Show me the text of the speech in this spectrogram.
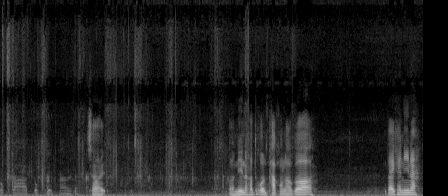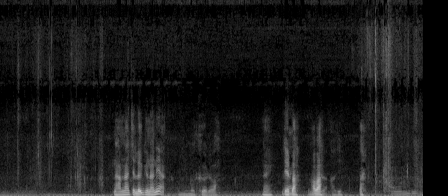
ตกปลาตกเบ็ดมากเลยครับใช่ ตอนนี้นะครับทุกคนผักของเราก็ ได้แค่นี้นะ น้ำน่าจะลึกอยู่นะเนี่ย มีมะเขือด้วยวะไหน เด็ดปะเอาปะเอาสิ ไป โอ้มีดูปะ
